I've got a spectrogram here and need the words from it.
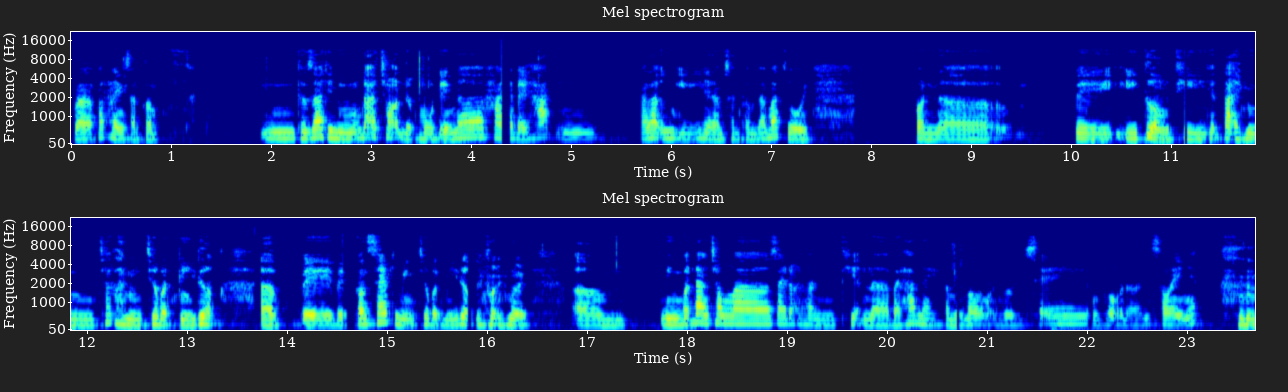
và phát hành sản phẩm Ừ, thực ra thì mình cũng đã chọn được một đến ờ, hai bài hát ừ, khá là ưng ý để làm sản phẩm ra mắt rồi. Còn uh, về ý tưởng thì hiện tại mình chắc là mình chưa bật mí được. Uh, về về concept thì mình chưa bật mí được với mọi người. Uh, mình vẫn đang trong uh, giai đoạn hoàn thiện uh, bài hát này và mình mong là mọi người sẽ ủng hộ nó sau này nhé.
